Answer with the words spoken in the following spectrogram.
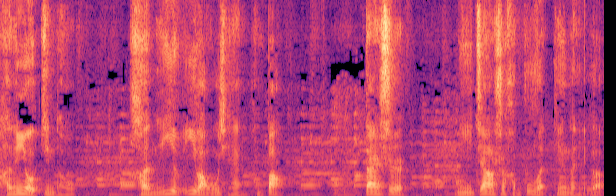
很有劲头，很一一往无前，很棒。但是你这样是很不稳定的一个。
